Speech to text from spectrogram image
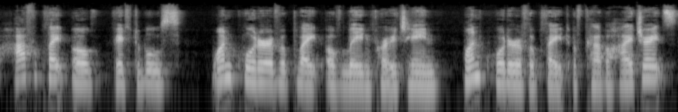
half a plate of vegetables, one quarter of a plate of lean protein, one quarter of a plate of carbohydrates,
